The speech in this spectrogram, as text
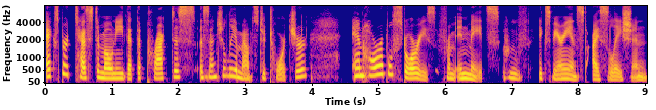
expert testimony that the practice essentially amounts to torture and horrible stories from inmates who've experienced isolation.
